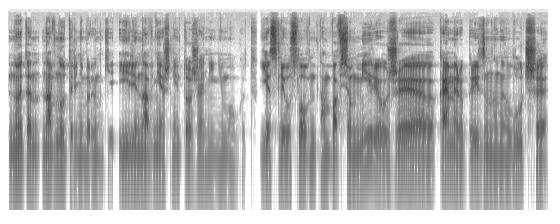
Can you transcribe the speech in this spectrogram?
Но это на внутреннем рынке или на внешней тоже они не могут? Если условно там во всем мире уже камеры признаны лучше,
